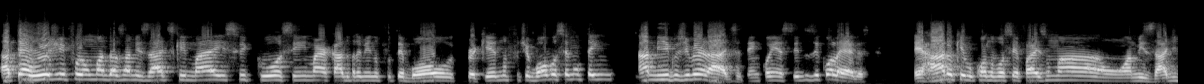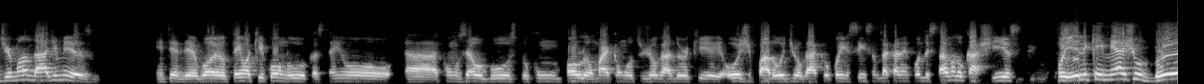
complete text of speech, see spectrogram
Até hoje foi uma das amizades que mais ficou, assim, marcado para mim no futebol. Porque no futebol você não tem amigos de verdade, você tem conhecidos e colegas. É raro que quando você faz uma, uma amizade de irmandade mesmo entendeu? Igual eu tenho aqui com o Lucas, tenho uh, com o Zé Augusto, com o Paulo Leomar, que é um outro jogador que hoje parou de jogar, que eu conheci em Santa Catarina quando eu estava no Caxias. Foi ele quem me ajudou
